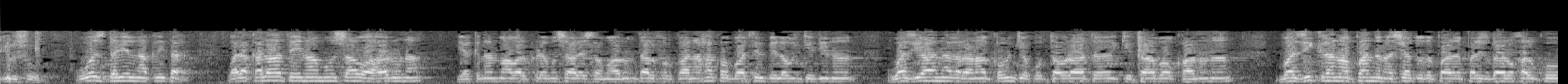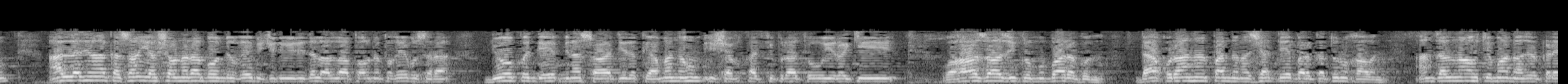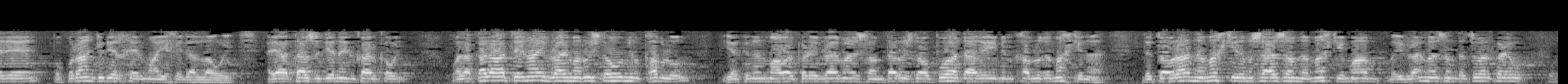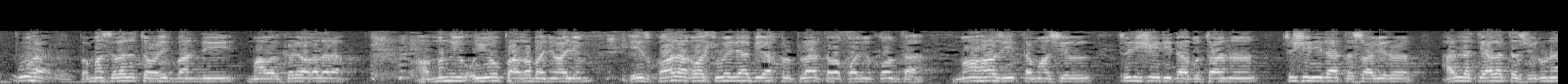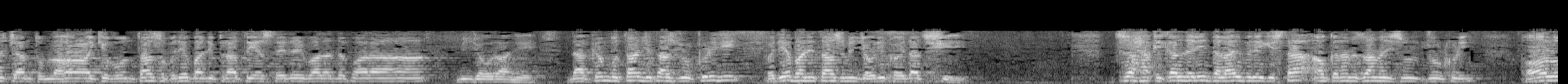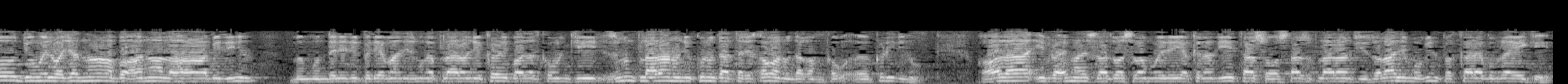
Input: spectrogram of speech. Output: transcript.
ذکر شو وز دلیل نقلی تا ولقد اتینا موسی و هارون یقینا ما ورکړ موسی علیہ السلام هارون تل فرقان حق او باطل بلون کې دین وزیا نغرنا کون کې کو تورات کتاب او قانون و ذکرن او پند نشد د پرزګارو خلکو الذين كسان يخشون ربهم بالغيب چې دوی لیدل الله په نو په غیب سره دیو په دې بنا ساعت د قیامت نه هم شفقت کی پراتو وی رکی وهذا ذکر مبارک دا قران په نشد دی برکتونو خاون انزلناه چې ما نازل کړی دی په قران کې ډیر خیر ما یې خل الله وی ایا تاسو دین انکار کوئ ولقد اتینا ابراهیم رشده من قبل یقینا ما ور کړو ابراهیم علیه السلام ته رشد او په دغه من قبل د مخکنه د تورات نه مخکې د موسی سره نه مخکې ما ابراهیم علیه السلام ته څور کړو په په مسله د توحید باندې ما ور کړو غلره او من یو یو پاغه باندې عالم از قال هغه چې ویل بیا خپل پلار ته قوم قوم ته ما هاذی تماثيل څه شي دي دا بوتان څه شي دي دا تصاویر الله تعالی تصویرونه چانتم لها کې بون تاسو په دې باندې پراته یې ستې عبادت لپاره من جورانه دا کوم بوتان چې تاسو جوړ کړی دي په دې باندې تاسو من جوړي قاعده شي څه حقیقت لري دلایل په دې کې شته او کنه ځان یې جوړ کړی قالو دی ویل وجدنا ابانا لها عابدین من مندلې دې په دې باندې موږ پلارونه کړی عبادت کوونکی زمون پلارانو نکونو دا طریقه وانه دغه کړی دي نو قال ابراهيم عليه السلام ویلي یقینا دې تاسو او تاسو پلاران چې زلال مبین په کارا گمراهي کې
